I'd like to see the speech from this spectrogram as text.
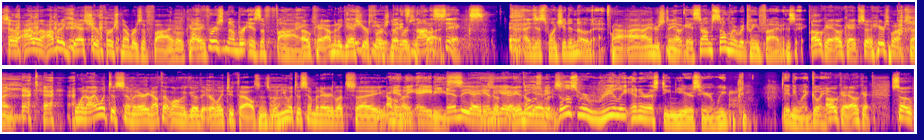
So I don't know. I'm going to guess your first number is a five, okay? My first number is a five. Okay. I'm going to guess Thank your first you, number is a five. But it's not a six. I just want you to know that. I, I, understand. Okay, so I'm somewhere between five and six. Okay, okay. So here's what I'm saying. when I went to seminary not that long ago, the early 2000s, when uh-huh. you went to seminary, let's say I don't in know, the 80s, in the 80s, in the okay, 80s. in those the 80s, were, those were really interesting years here. We anyway, go ahead. Okay, okay. So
